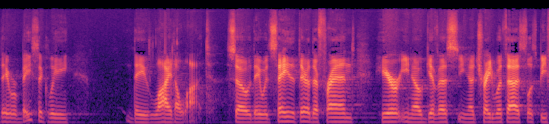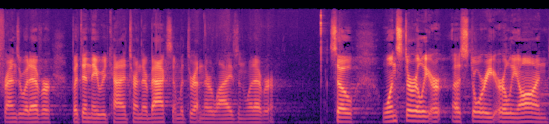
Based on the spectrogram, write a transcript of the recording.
they were basically, they lied a lot. So they would say that they're their friend, here, you know, give us, you know, trade with us, let's be friends or whatever, but then they would kind of turn their backs and would threaten their lives and whatever. So one story, a story early on,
